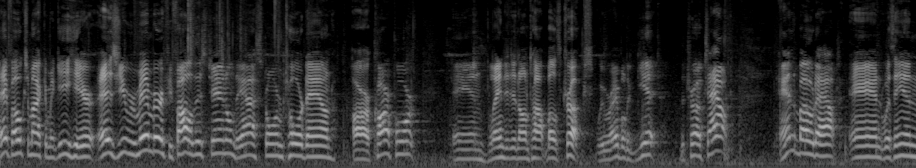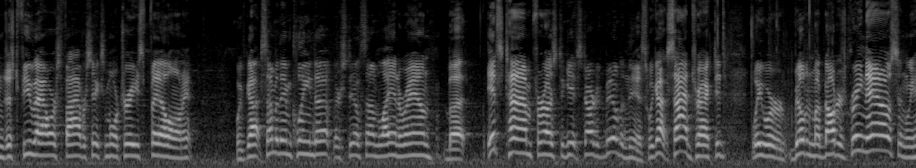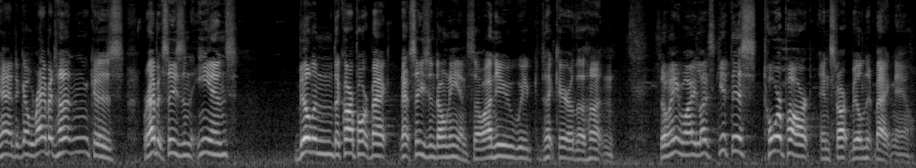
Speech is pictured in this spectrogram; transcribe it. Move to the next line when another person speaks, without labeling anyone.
Hey folks, Micah McGie here. As you remember, if you follow this channel, the ice storm tore down our carport and landed it on top both trucks. We were able to get the trucks out and the boat out, and within just a few hours, five or six more trees fell on it. We've got some of them cleaned up. There's still some laying around, but it's time for us to get started building this. We got sidetracked. We were building my daughter's greenhouse and we had to go rabbit hunting because rabbit season ends. Building the carport back, that season don't end. So I knew we could take care of the hunting. So anyway, let's get this tore apart and start building it back now.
